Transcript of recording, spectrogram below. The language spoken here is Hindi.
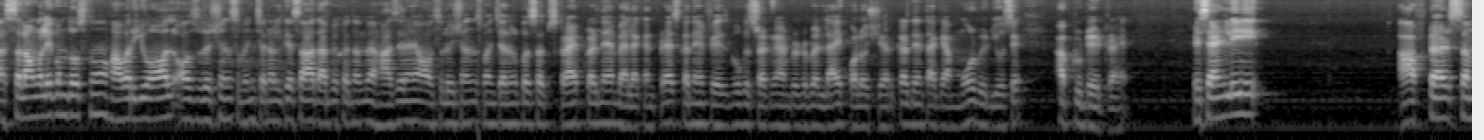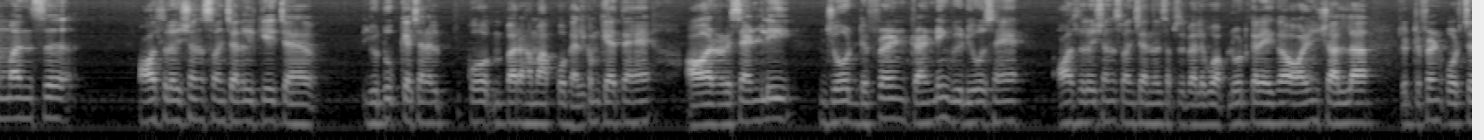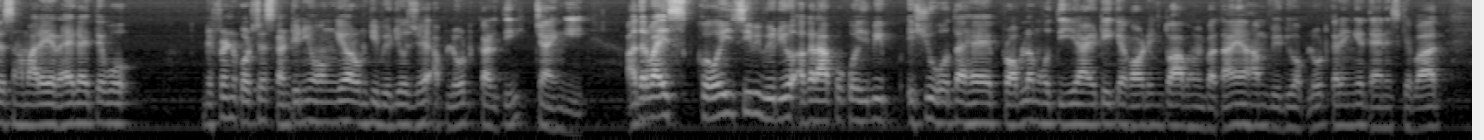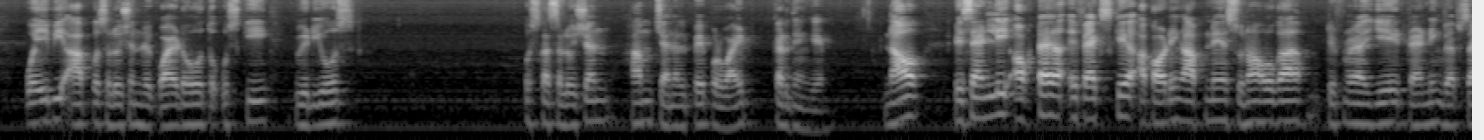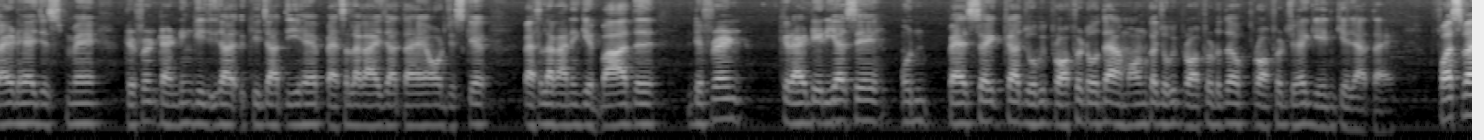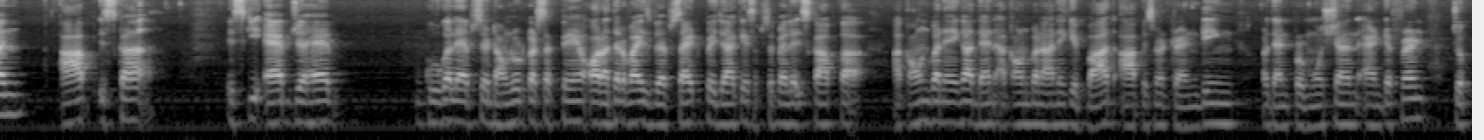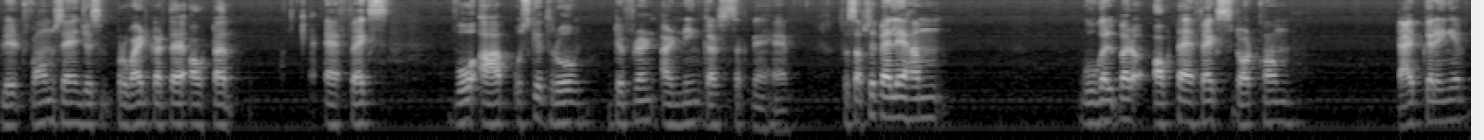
असलम दोस्तों how are you all all solutions one channel के साथ आपकी खदमत में हाजिर हैं। ऑल सोल्यूशंस वन चैनल को सब्सक्राइब कर दें बेल आइकन प्रेस कर दें फेसबुक इंस्टाग्राम ट्विटर पर लाइक फॉलो शेयर कर दें ताकि आप मोर वीडियो से अप टू डेट रहें। Recently after some months all solutions one channel के यूट्यूब के चैनल को पर हम आपको वेलकम कहते हैं और रिसेंटली जो डिफरेंट ट्रेंडिंग वीडियोज़ हैं ऑल सोल्यूशंस वन चैनल सबसे पहले वो अपलोड करेगा और इन जो डिफरेंट कोर्सेज हमारे रह गए थे, वो डिफरेंट कोर्सेज कंटिन्यू होंगे और उनकी वीडियोस जो है अपलोड कर दी जाएँगी। अदरवाइज़ कोई सी भी वीडियो अगर आपको कोई भी इश्यू होता है प्रॉब्लम होती है आईटी के अकॉर्डिंग तो आप हमें बताएँ, हम वीडियो अपलोड करेंगे। दैन इसके बाद कोई भी आपको सोल्यूशन रिक्वायर्ड हो तो उसकी वीडियोस उसका सोल्यूशन हम चैनल पे प्रोवाइड कर देंगे। नाउ रिसेंटली ऑक्टा इफ़ेक्ट्स के अकॉर्डिंग आपने सुना होगा डिफरेंट ये ट्रेंडिंग वेबसाइट है जिसमें डिफरेंट ट्रेंडिंग की जा, की जाती है, पैसा लगाया जाता है और जिसके पैसा लगाने के बाद डिफरेंट क्राइटेरिया से उन पैसे का जो भी प्रॉफिट होता है अमाउंट का जो भी प्रॉफिट होता है, वो प्रॉफिट जो है गेन किया जाता है। फ़र्स्ट वन आप इसका, इसकी ऐप जो है गूगल ऐप से डाउनलोड कर सकते हैं और अदरवाइज़ वेबसाइट पे जाके सबसे पहले इसका आपका अकाउंट बनेगा देन अकाउंट बनाने के बाद आप इसमें ट्रेंडिंग और देन प्रमोशन एंड डिफरेंट जो प्लेटफॉर्म्स हैं जो प्रोवाइड करता है ऑक्टा एफएक्स वो आप उसके थ्रू डिफरेंट अर्निंग कर सकते हैं तो so, सबसे पहले हम गूगल पर ऑक्टा टाइप करेंगे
